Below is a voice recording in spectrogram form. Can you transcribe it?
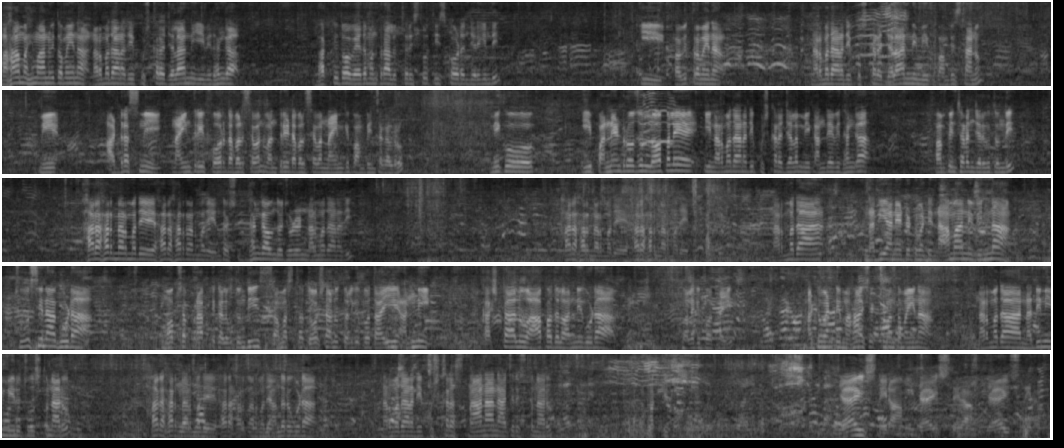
మహామహిమాన్వితమైన నర్మదా నది పుష్కర జలాన్ని ఈ విధంగా భక్తితో వేదమంత్రాలు ఉచ్చరిస్తూ తీసుకోవడం జరిగింది. ఈ పవిత్రమైన నర్మదా నది పుష్కర జలాన్ని మీకు పంపిస్తాను. మీ అడ్రస్ని nine three four double seven one three double seven నైన్కి పంపించగలరు. మీకు ఈ పన్నెండు రోజుల లోపలే ఈ నర్మదా నది పుష్కర జలం మీకు అందే విధంగా పంపించడం జరుగుతుంది. హర హర్ నర్మదే హర హర్ నర్మదే. ఎంత శుద్ధంగా ఉందో చూడండి నర్మదా నది. హర హర్ నర్మదే హర హర్ నర్మదే. నర్మదా నది అనేటటువంటి నామాన్ని విన్నా చూసినా కూడా మోక్ష ప్రాప్తి కలుగుతుంది. సమస్త దోషాలు తొలగిపోతాయి. అన్ని కష్టాలు ఆపదలు అన్నీ కూడా తొలగిపోతాయి. అటువంటి మహాశక్తివంతమైన నర్మదా నదిని మీరు చూస్తున్నారు. హర హర్ నర్మదే హర హర్ నర్మదే. అందరూ కూడా నర్మదా నది పుష్కర స్నానాన్ని ఆచరిస్తున్నారు భక్తితో. జై శ్రీరామ్ జై శ్రీరామ్ జై శ్రీరామ్.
